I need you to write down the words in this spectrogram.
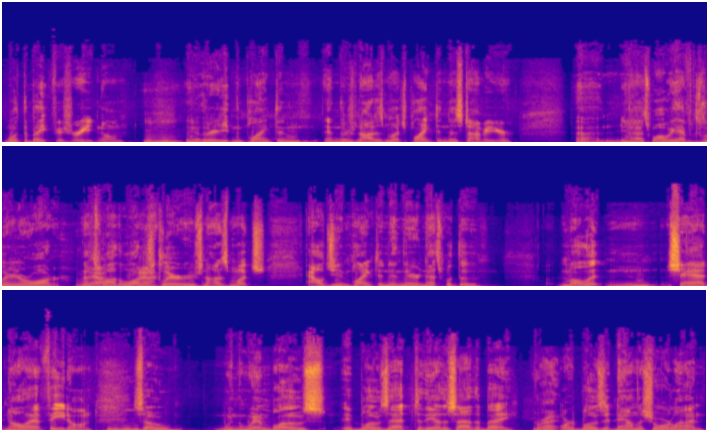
what the bait fish are eating on. Mm-hmm. You know, they're eating the plankton, and there's not as much plankton this time of year. Uh, you know, that's why we have cleaner water. That's Yeah, why the water's yeah. clearer. There's not as much algae and plankton in there, and that's what the mullet and shad and all that feed on. Mm-hmm. So when the wind blows, it blows that to the other side of the bay, Right. Or it blows it down the shoreline.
